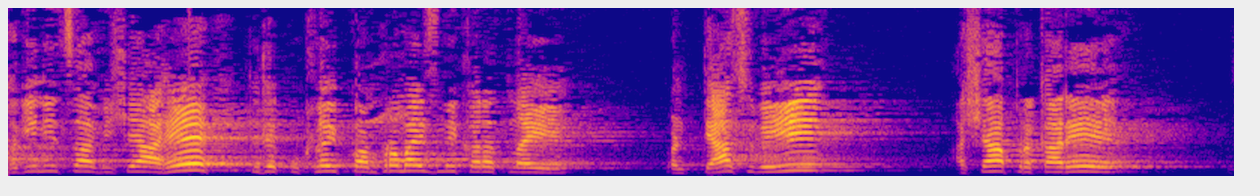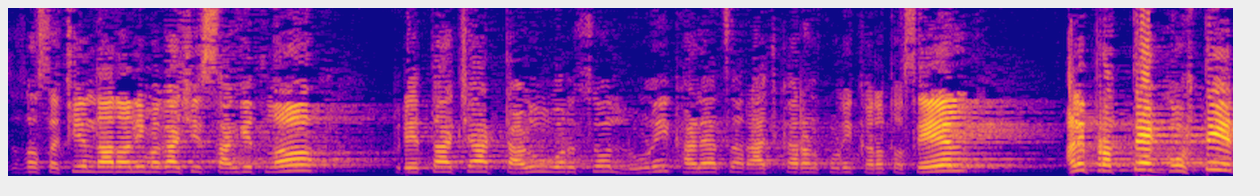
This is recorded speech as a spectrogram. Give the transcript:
भगिनीचा विषय आहे तिथे कुठलंही कॉम्प्रोमाइज मी करत नाही. पण त्याच वेळी अशा प्रकारे जसं सचिन दादानी मगाशी सांगितलं प्रेताच्या टाळूवरचं लोणी खाण्याचं राजकारण कोणी करत असेल आणि प्रत्येक गोष्टीत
